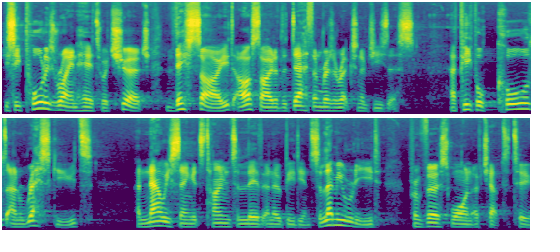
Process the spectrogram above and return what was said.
You see, Paul is writing here to a church this side, our side of the death and resurrection of Jesus, a people called and rescued, and now he's saying it's time to live in obedience. So let me read from verse 1 of chapter 2.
